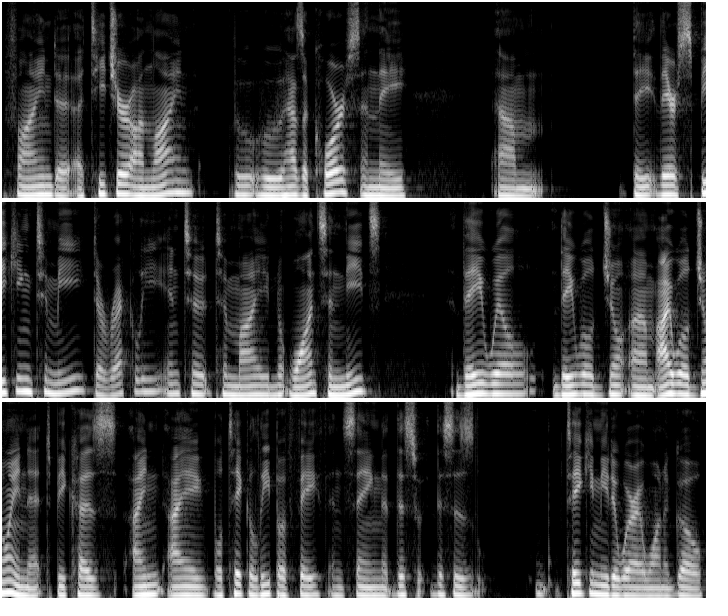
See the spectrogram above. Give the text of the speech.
find a, a teacher online who who has a course and they um they they're speaking to me directly into to my wants and needs they will they will join um, I will join it because I I will take a leap of faith in saying that this this is taking me to where I want to go.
